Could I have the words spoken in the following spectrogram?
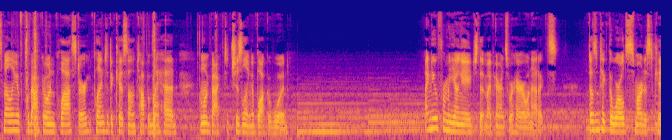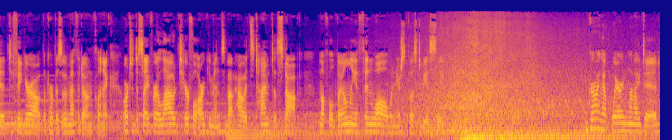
Smelling of tobacco and plaster, he planted a kiss on the top of my head and went back to chiseling a block of wood. I knew from a young age that my parents were heroin addicts. It doesn't take the world's smartest kid to figure out the purpose of a methadone clinic, or to decipher loud, tearful arguments about how it's time to stop, muffled by only a thin wall when you're supposed to be asleep. Growing up where and when I did,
